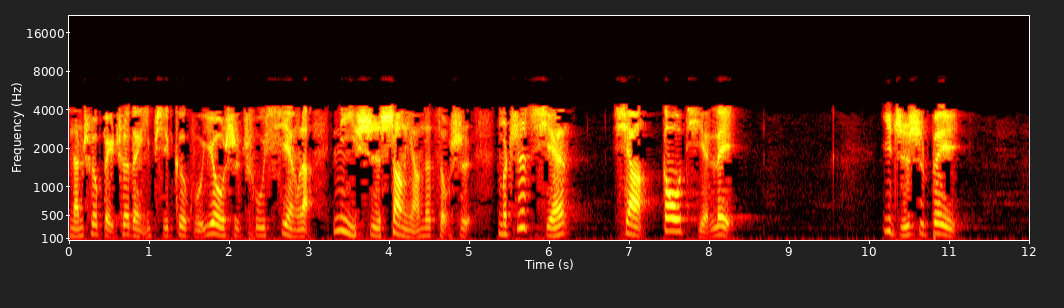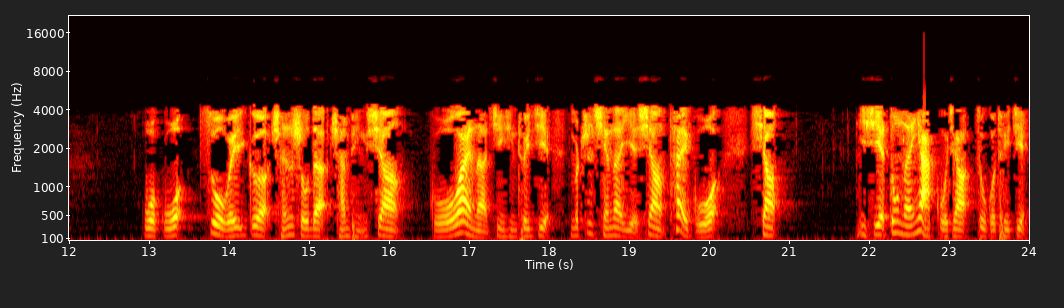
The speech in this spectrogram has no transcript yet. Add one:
南车、北车等一批个股，又是出现了逆势上扬的走势。那么之前，像高铁类，一直是被我国作为一个成熟的产品向国外呢进行推介。那么之前呢，也向泰国、向一些东南亚国家做过推荐，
